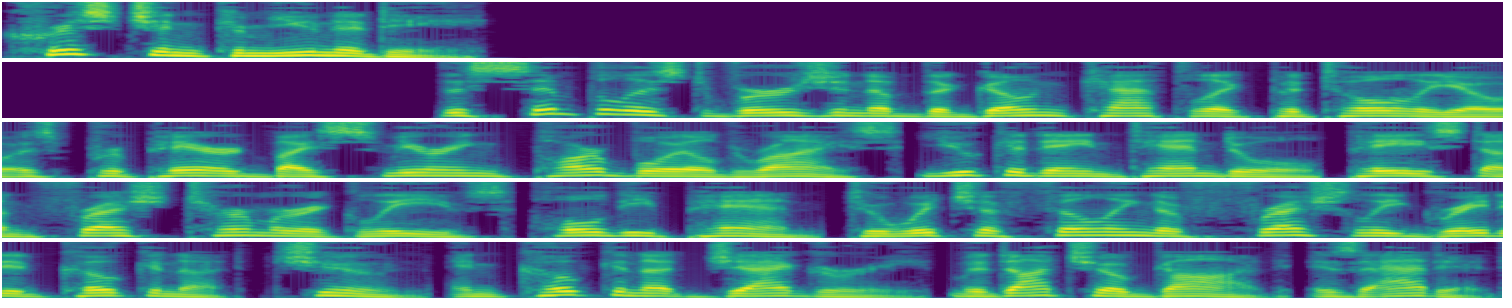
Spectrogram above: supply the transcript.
Christian community The simplest version of the Goan Catholic patolio is prepared by smearing parboiled rice tandul paste on fresh turmeric leaves pan to which a filling of freshly grated coconut and coconut jaggery is added.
